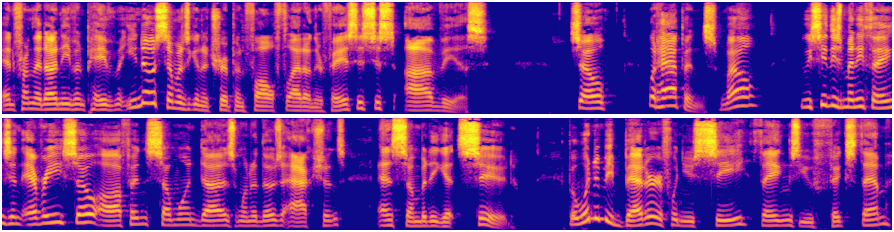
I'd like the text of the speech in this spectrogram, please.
and from that uneven pavement, you know someone's going to trip and fall flat on their face. It's just obvious. So, what happens? Well, we see these many things, and every so often someone does one of those actions and somebody gets sued. But wouldn't it be better if when you see things, you fix them?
